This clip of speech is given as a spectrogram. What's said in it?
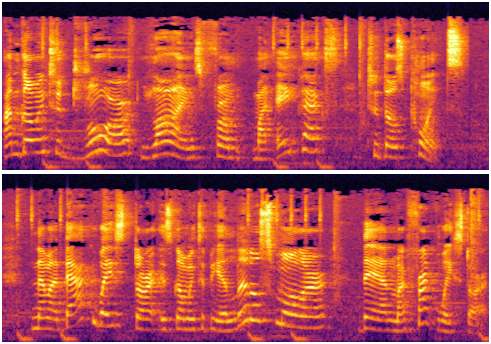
I'm going to draw lines from my apex to those points. Now my back waist dart is going to be a little smaller than my front waist dart.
